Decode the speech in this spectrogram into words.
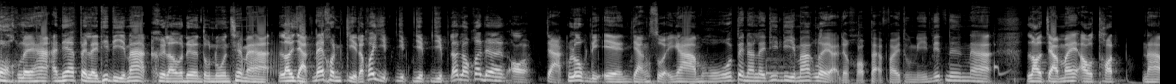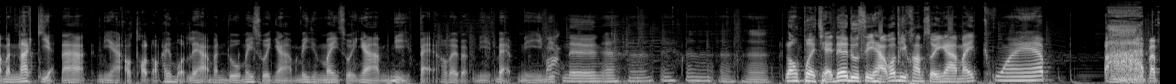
บอกเลยฮะ อันเนี้ยเป็นอะไรที่ดีมากคือเราเดินตรงนู้นใช่ไหมฮะ เราอยากได้คนกรีดเราก็หยิบหยิบหยิบหยิบแล้วเราก็เดินออกจากโลกดีเอ็นอย่างสวยงามโอ้โหเป็นอะไรที่ดีมากเลยอะเดี๋ยวขอแปะไฟตรงนี้นิดนึงนะฮะเราจะไม่เอาท็อตนะมันน่าเกลียดนะฮะเนี่ยเอาท็อตออกให้หมดเลยฮะมันดูไม่สวยงามไม่ไม่สวยงามนี่แปะเข้าไปแบบนี้แบบนี้นิดนึงอ่าฮะอ่าฮะฮะลองเปิดแชเดอร์ดูสิฮะว่ามีความสวยงามไหมแวบ อ่าแบบ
